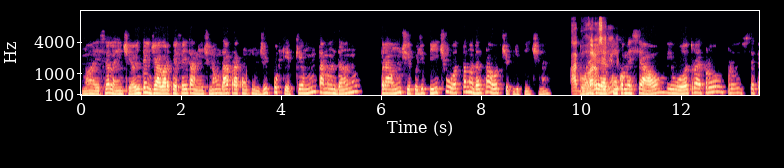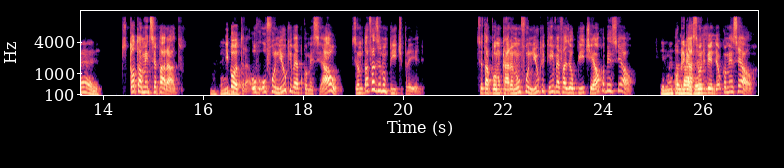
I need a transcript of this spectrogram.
Não, excelente. Eu entendi agora perfeitamente. Não dá para confundir, por quê? Porque um está mandando para um tipo de pitch, o outro está mandando para outro tipo de pitch, né? Um é Agora você direto com comercial e o outro é pro, pro CPL. Totalmente separado. E Entendi. outra, o, o funil que vai para comercial, você não está fazendo um pitch para ele. Você está pondo o cara num funil que quem vai fazer o pitch é o comercial. E A muitas das obrigação de vezes, vender é o comercial.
